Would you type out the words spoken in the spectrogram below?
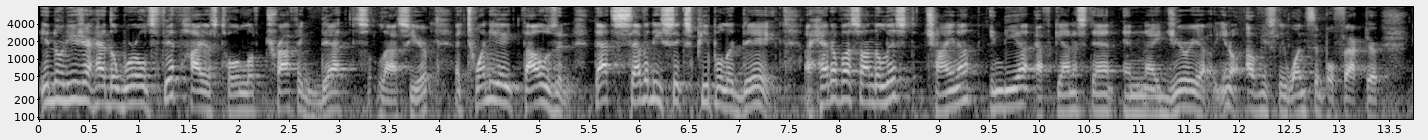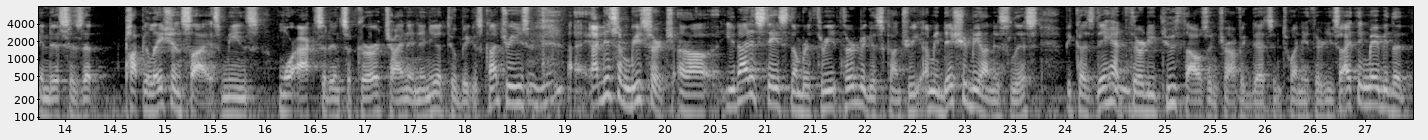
Indonesia had the world's fifth highest total of traffic deaths last year at 28,000. That's 76 people a day. Ahead of us on the list, China, India, Afghanistan, and Nigeria. You know, obviously, one simple factor in this is that population size means more accidents occur. China and India, two biggest countries. I, I did some research. Uh, United States, number three, third biggest country. I mean, they should be on this list because they had 32,000 traffic deaths in 2030. So I think maybe the,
